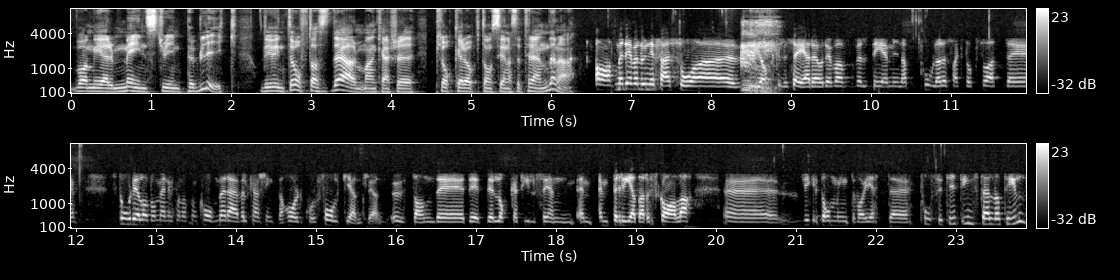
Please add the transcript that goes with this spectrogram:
var mer mainstream-publik. Det är ju inte oftast där man kanske plockar upp de senaste trenderna. Ja, men det är väl ungefär så jag skulle säga det och det var väl det mina polare sagt också att eh, stor del av de människorna som kommer är väl kanske inte hardcore-folk egentligen utan det, det, det lockar till sig en, en, en bredare skala. Eh, vilket de inte var jättepositivt inställda till,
